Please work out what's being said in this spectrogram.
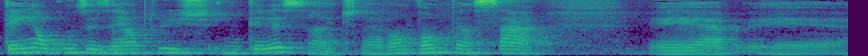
tem alguns exemplos interessantes. Né? Vamos, vamos pensar é, é,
